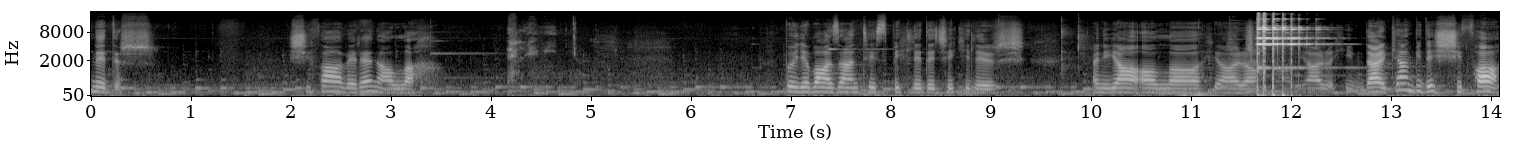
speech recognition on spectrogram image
nedir? Şifa veren Allah. Böyle bazen tesbihle de çekilir. Hani ya Allah, ya Rahman, ya Rahim derken bir de şifa,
